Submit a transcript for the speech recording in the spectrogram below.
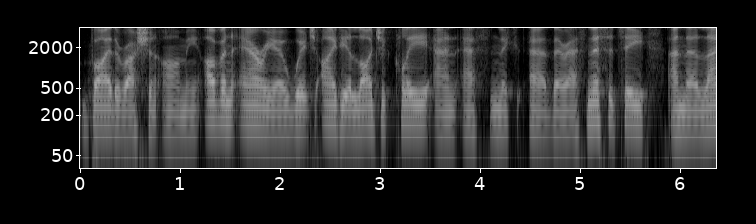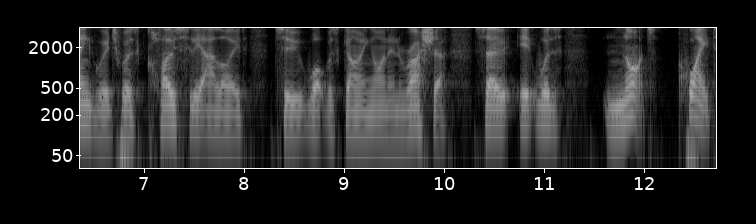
by the Russian army of an area which ideologically and ethnic uh, their ethnicity and their language was closely alloyed to what was going on in Russia. So it was not quite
